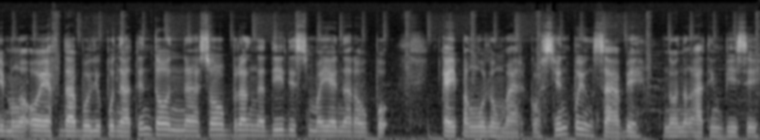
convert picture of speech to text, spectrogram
Yung mga OFW po natin doon na sobrang nadidismaya na raw po kay Pangulong Marcos. Yun po yung sabi no, ng ating vice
